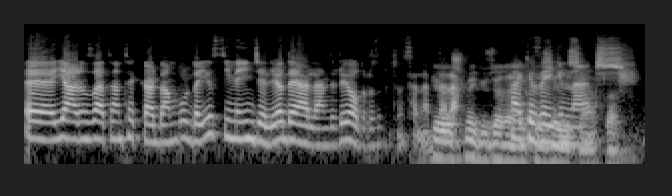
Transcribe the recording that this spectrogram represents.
E, yarın zaten tekrardan buradayız. Yine inceliyor, değerlendiriyor oluruz bütün senetleri. Görüşmek üzere. Herkese iyi iyi günler. seanslar.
